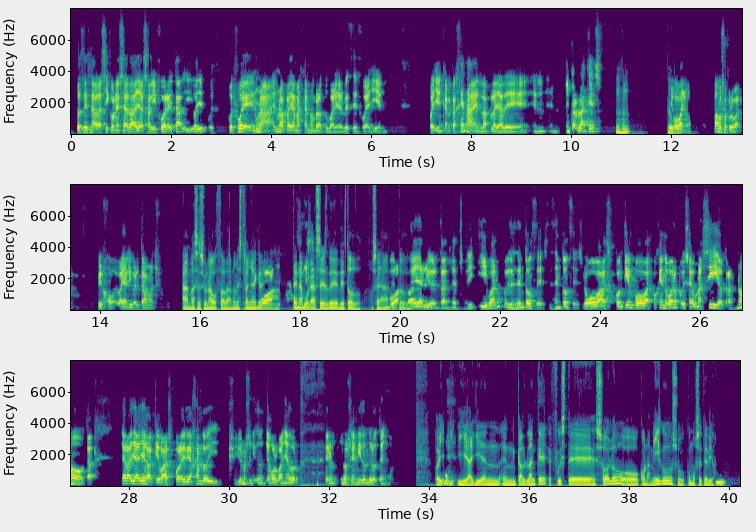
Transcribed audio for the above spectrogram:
Entonces, nada, así con esa edad ya salí fuera y tal, y oye, pues, pues fue en una, en una playa más que has nombrado tú varias veces, fue allí en, fue allí en Cartagena, en la playa de, en, en, Calblanques. Digo, bueno. vamos a probar. Y joder, vaya libertad, macho. Además es una gozada, no me extraña que te enamorases de, de, todo, o sea, de todo. Vaya libertad, de hecho. Y, y, bueno, pues desde entonces, desde entonces, luego vas con tiempo, vas cogiendo, bueno, pues unas sí, otras no, tal. Y ahora ya llega que vas por ahí viajando y yo no sé ni dónde tengo el bañador, pero no sé ni dónde lo tengo. Oye, ¿y, allí en, en Calblanque fuiste solo o con amigos o cómo se te dio?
